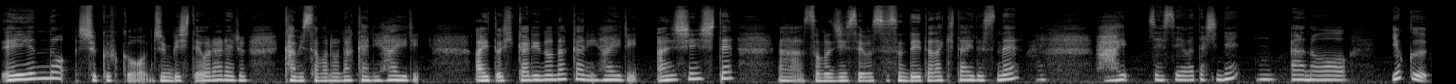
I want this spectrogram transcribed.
永遠の祝福を準備しておられる。神様の中に入り愛と光の中に入り安心してあその人生を進んでいただきたいですね。はい、はい、先生私ね、うん、あのよく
